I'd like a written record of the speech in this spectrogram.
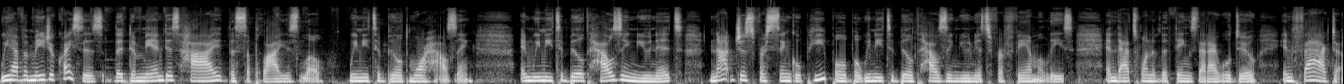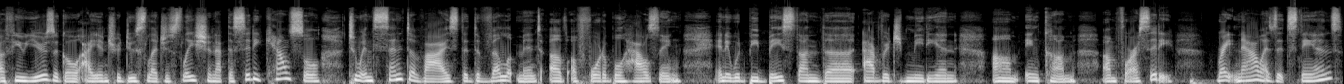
We have a major crisis. The demand is high, the supply is low. We need to build more housing. And we need to build housing units, not just for single people, but we need to build housing units for families. And that's one of the things that I will do. In fact, a few years ago, I introduced legislation at the city council to incentivize the development of affordable housing. And it would be based on the average median um, income um, for our city. Right now, as it stands,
